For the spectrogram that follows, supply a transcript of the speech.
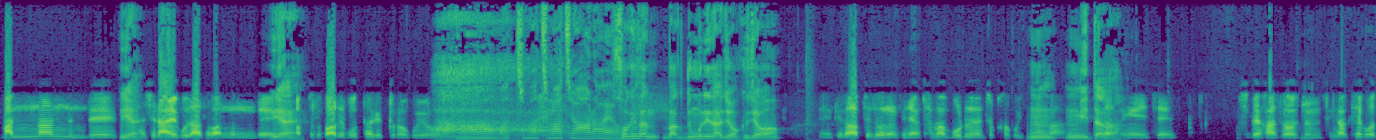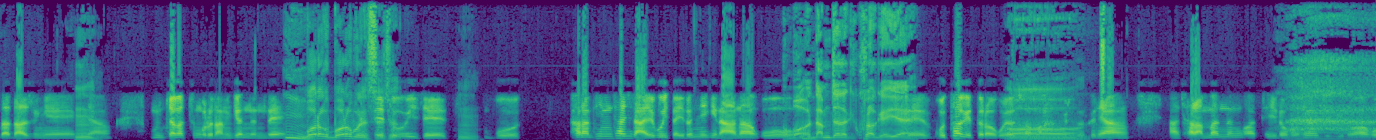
만났는데 그 예. 사실 알고 나서 만났는데 예. 앞에서 말을 못 하겠더라고요. 아, 맞지, 맞지, 맞지, 알아요. 속에선 막 눈물이 나죠, 그죠? 네, 그래서 앞에서는 그냥 차마 모르는 척하고 응, 있다가 응, 이따가. 나중에 이제 집에 가서 좀 생각해보다 나중에 음. 그냥 문자 같은 거로 남겼는데 음. 뭐라고 뭐라고 보냈어요? 저, 그래도 이제 음. 뭐 바람 핀 사실 알고 있다 이런 얘기는 안 하고 뭐 남자답게 쿨하게 예. 네, 못 하겠더라고요. 어. 그래서 그냥 아, 잘 안 맞는 것 같아 이러고 헤어지기로 하고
